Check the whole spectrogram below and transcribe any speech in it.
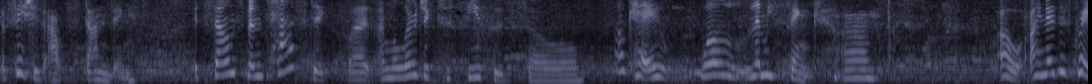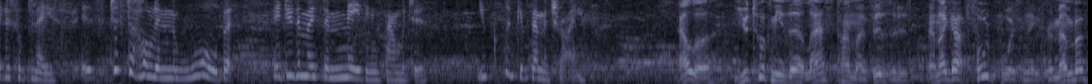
The fish is outstanding. It sounds fantastic, but I'm allergic to seafood, so. Okay, well, let me think. Um, oh, I know this great little place. It's just a hole in the wall, but they do the most amazing sandwiches. You've got to give them a try. Ella, you took me there last time I visited, and I got food poisoning, remember?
